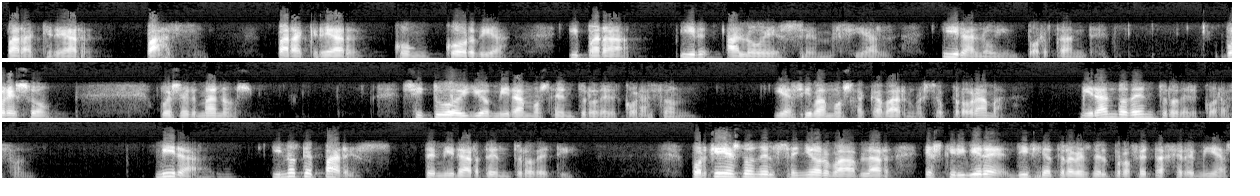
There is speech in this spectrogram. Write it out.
para crear paz, para crear concordia y para ir a lo esencial, ir a lo importante. Por eso, pues hermanos, si tú y yo miramos dentro del corazón, y así vamos a acabar nuestro programa, mirando dentro del corazón, mira y no te pares de mirar dentro de ti. Porque ahí es donde el Señor va a hablar. Escribiré, dice a través del profeta Jeremías,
